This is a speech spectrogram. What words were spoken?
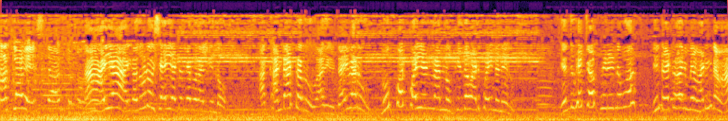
మాట్లాడేస్తా అయ్యా ఇక చూడు చెయ్యి ఎట్లా లేవగలిగిందో ఆ కండక్టర్ అది డ్రైవరు నువ్వు పోయిండు నన్ను కింద పడిపోయినా నేను. ఎందుకు ఎక్కావు ఫిరి నువ్వు? నేను ఎట్టవని మేము అడిగినావా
